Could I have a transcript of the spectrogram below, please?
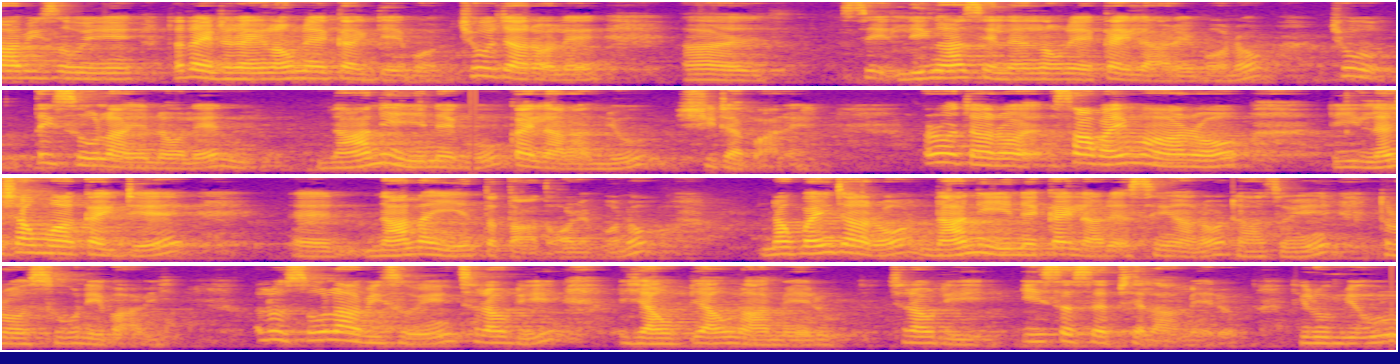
လာပြီဆိုရင်တတိုင်တတိုင်လောင်းနဲ့ကြိုက်တယ်ပေါ့ချို့ကြတော့လေအာစီ၄၅ဆယ်လန်းလောင်းနဲ့ကြိုက်လာတယ်ပေါ့နော်ချို့တိတ်ဆိုးလာရင်တော့လေနားနေရင်းနဲ့ကိုကြိုက်လာတာမျိုးရှိတတ်ပါတယ်အဲ့တော့ကြတော့အစာပိုင်းမှာကတော့ဒီလမ်းလျှောက်မှကြိုက်တယ် အဲနားလိုက်ရင်တတသွားတယ်ပေါ့နော်နောက်ပိုင်းကျတော့နားနေရင်လည်းကြိုက်လာတဲ့အဆင်းကတော့ဒါဆိုရင်တော်တော်ဆိုးနေပါပြီအဲ့လိုဆိုးလာပြီဆိုရင်ခြေထောက်တွေအယောင်ပြောင်းလာမယ်တို့ခြေထောက်တွေအေးဆက်ဆက်ဖြစ်လာမယ်တို့ဒီလိုမျိုး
